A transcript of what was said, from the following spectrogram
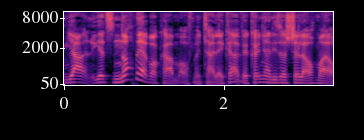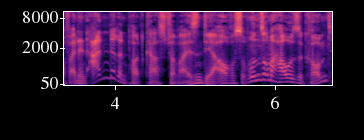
ja jetzt noch mehr Bock haben auf Metallica, wir können ja an dieser Stelle auch mal auf einen anderen Podcast verweisen, der auch aus unserem Hause kommt.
